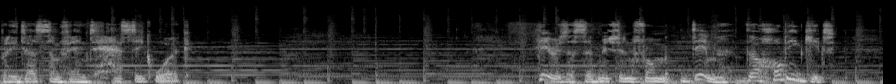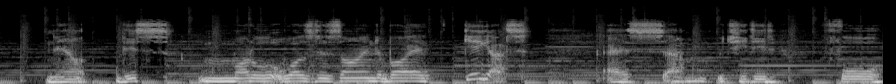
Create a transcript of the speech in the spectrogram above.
but he does some fantastic work. Here is a submission from Dim, the Hobby Git. Now, this model was designed by Gearguts, as um, which he did for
